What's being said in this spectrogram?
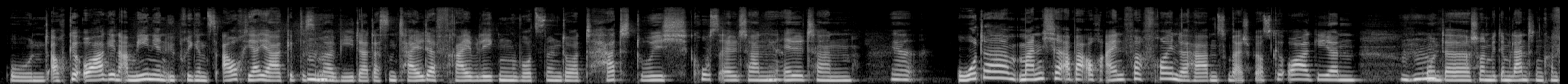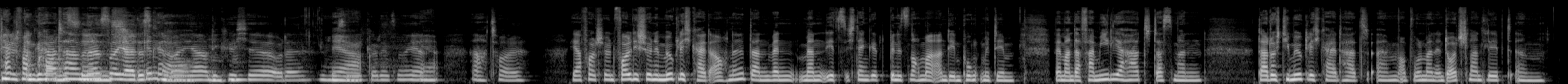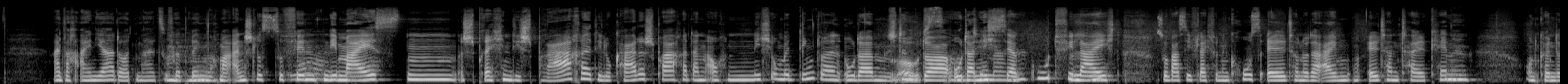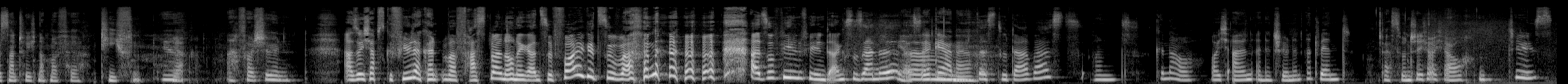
Und auch Georgien, Armenien übrigens auch, ja, ja, gibt es mhm. immer wieder, dass ein Teil der Freiwilligen Wurzeln dort hat durch Großeltern, ja. Eltern. Ja. Oder manche aber auch einfach Freunde haben, zum Beispiel aus Georgien mhm. und da schon mit dem Land in Kontakt Viel von gehört haben, ne? so, ja, das genau. kennt man ja, und die mhm. Küche oder die Musik ja. oder so, ja. ja. Ach, toll. Ja, voll schön, voll die schöne Möglichkeit auch, ne? Dann, wenn man jetzt, ich denke, ich bin jetzt nochmal an dem Punkt mit dem, wenn man da Familie hat, dass man dadurch die Möglichkeit hat, ähm, obwohl man in Deutschland lebt, ähm, einfach ein Jahr dort mal zu mhm, verbringen. Mhm, Nochmal Anschluss zu finden. Ja. Die meisten sprechen die Sprache, die lokale Sprache dann auch nicht unbedingt oder, oder, Stimmt, oder, oder Thema, nicht sehr ne? gut vielleicht, mhm. so was sie vielleicht von den Großeltern oder einem Elternteil kennen mhm. und können das natürlich nochmal vertiefen. Ja. ja. Ach, voll schön. Also ich habe das Gefühl, da könnten wir fast mal noch eine ganze Folge zu machen. also vielen, vielen Dank, Susanne. Ja, sehr ähm, gerne. Dass du da warst. Und genau, euch allen einen schönen Advent. Das wünsche ich euch auch. Tschüss.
